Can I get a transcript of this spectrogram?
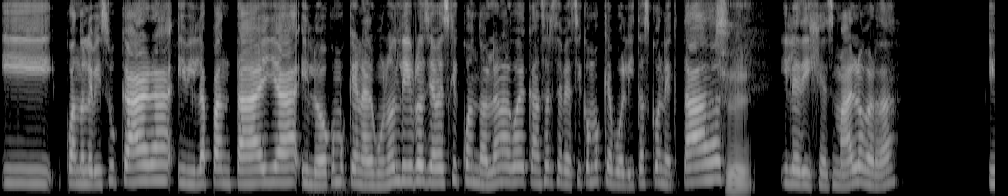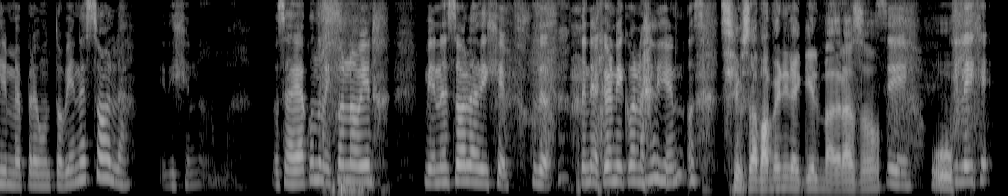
y cuando le vi su cara y vi la pantalla y luego como que en algunos libros ya ves que cuando hablan algo de cáncer se ve así como que bolitas conectadas. Y le dije, es malo, ¿verdad? Y me preguntó, ¿vienes sola? Y dije, no, O sea, ya cuando me dijo, no, viene, viene sola, dije, tenía que venir con alguien. O sea, sí, o sea, va a venir aquí el madrazo. Sí. Y le dije,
